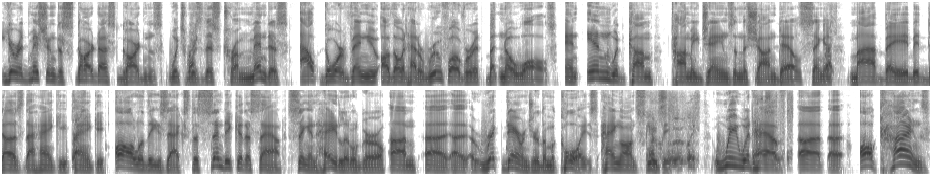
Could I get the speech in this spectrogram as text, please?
your admission to Stardust Gardens, which was this tremendous outdoor venue, although it had a roof over it, but no walls. And in would come Tommy James and the Shondells singing, Right. My Baby Does the Hanky Panky. All of these acts, the Syndicate of Sound singing, Hey Little Girl. Um, uh, uh, Rick Derringer, the McCoys, Hang On Sloopy Absolutely. we would have uh, uh, all kinds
